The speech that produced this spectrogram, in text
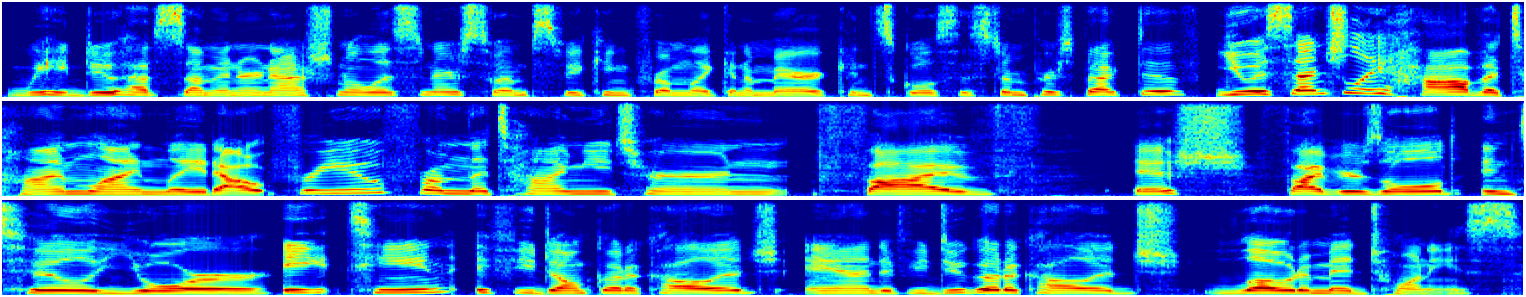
we do have some international listeners, so I'm speaking from like an American school system perspective. You essentially have a timeline laid out for you from the time you turn five ish, five years old, until you're 18 if you don't go to college. And if you do go to college, low to mid 20s,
